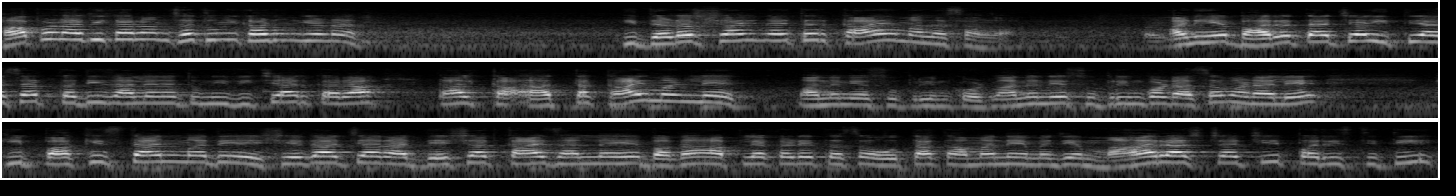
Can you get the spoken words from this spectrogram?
हा पण अधिकार आमचा तुम्ही काढून घेणार. ही दडपशाही नाही तर काय मला सांगा? आणि हे भारताच्या इतिहासात कधी झाले नाही तुम्ही विचार करा. काल का आता काय म्हणलेत माननीय सुप्रीम कोर्ट? माननीय सुप्रीम कोर्ट असं म्हणाले की पाकिस्तानमध्ये शेजारच्या रा- देशात काय झालं हे बघा. आपल्याकडे तसं होता कामा नये. म्हणजे महाराष्ट्राची परिस्थिती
